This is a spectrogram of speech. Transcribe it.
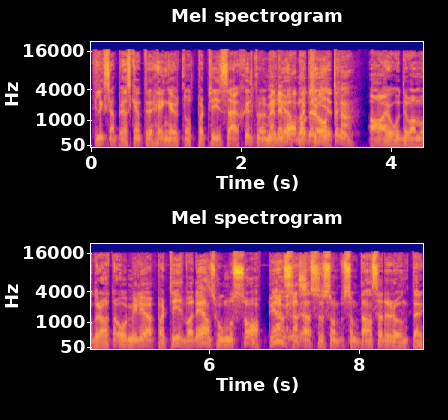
till exempel, jag ska inte hänga ut något parti särskilt, men, Men det var Miljöpartiet. Moderaterna. Ja, jo, det var Moderaterna. Och Miljöpartiet, var det ens Homo sapiens Nej, alltså... alltså- som, som dansade runt där?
